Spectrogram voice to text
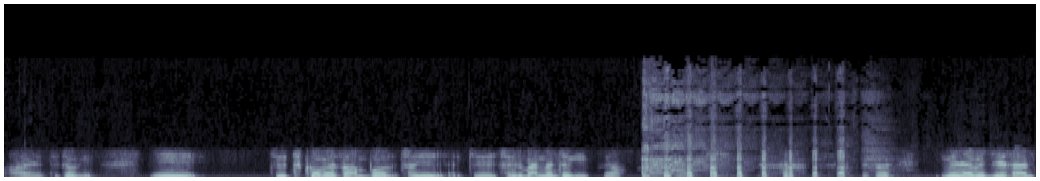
아, 예, 그 저기 이저 특검에서 한번 저희 이렇게 저희를 만난 적이 있고요. 그래서 왜냐하면 예산이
